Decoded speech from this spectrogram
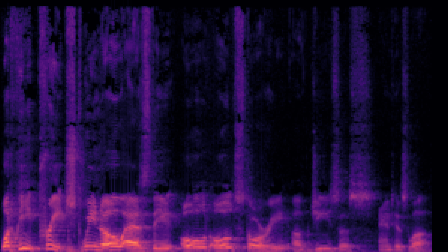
What he preached, we know as the old, old story of Jesus and his love.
